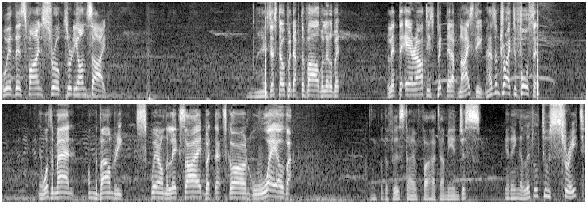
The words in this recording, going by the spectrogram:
with this fine stroke through the onside. He's just opened up the valve a little bit. Let the air out. He's picked that up nicely. Hasn't tried to force it. There was a man on the boundary, square on the leg side, but that's gone way over. And for the first time, Fahad Amin just getting a little too straight.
